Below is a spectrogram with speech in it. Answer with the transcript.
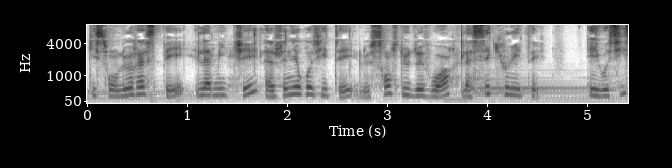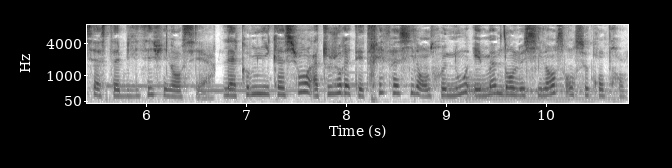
qui sont le respect, l'amitié, la générosité, le sens du devoir, la sécurité et aussi sa stabilité financière. La communication a toujours été très facile entre nous et même dans le silence, on se comprend.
